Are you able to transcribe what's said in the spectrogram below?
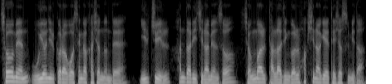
처음엔 우연일 거라고 생각하셨는데 일주일, 한 달이 지나면서 정말 달라진 걸 확신하게 되셨습니다.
